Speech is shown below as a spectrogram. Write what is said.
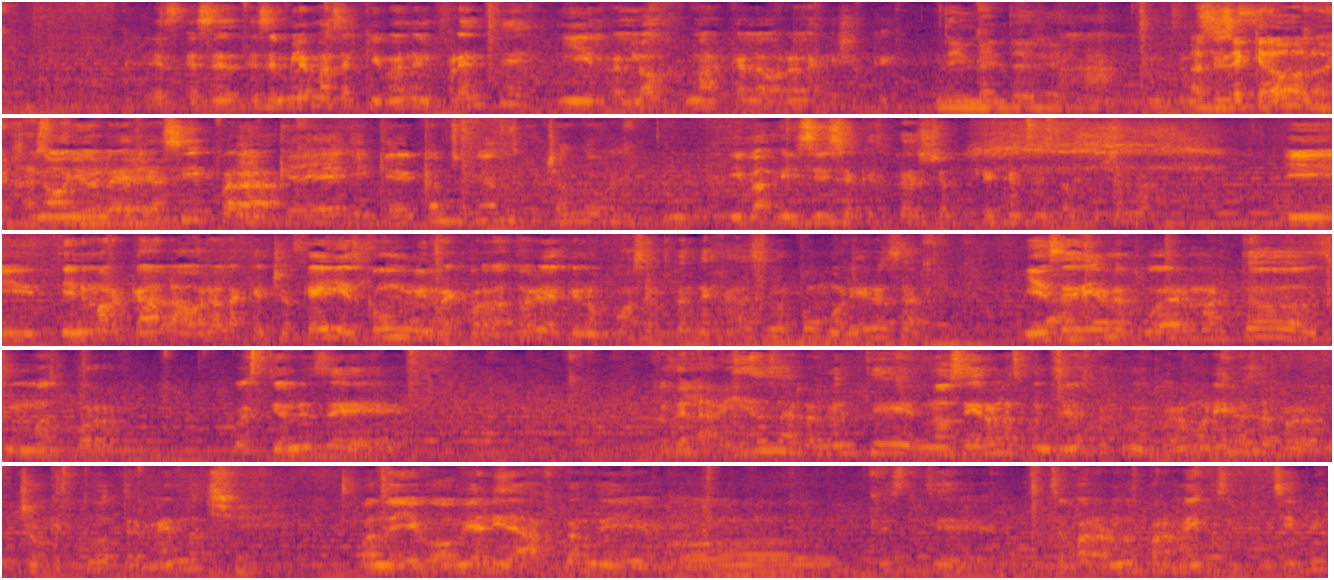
Es- ese, ese emblema es el que iba en el frente y el reloj marca la hora en la que choqué. No inventes, güey. Ajá. ¿Así se quedó o lo dejaste? No, yo le dejé así para. ¿Y, qué, ¿Y qué canción ibas escuchando, güey? Y, va- y sí sé qué, qué, qué canción está escuchando. Y tiene marcada la hora a la que choqué y es como mi recordatorio de que no puedo hacer pendejadas y no puedo morir, o sea. Y ese día me pude haber muerto sino más por cuestiones de. Pues de la vida, o sea, realmente no se dieron las condiciones para que me pudiera morir, o sea, pero el choque estuvo tremendo. Sí. Cuando llegó Vialidad, cuando llegó. Este. Se pararon los paramédicos al principio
